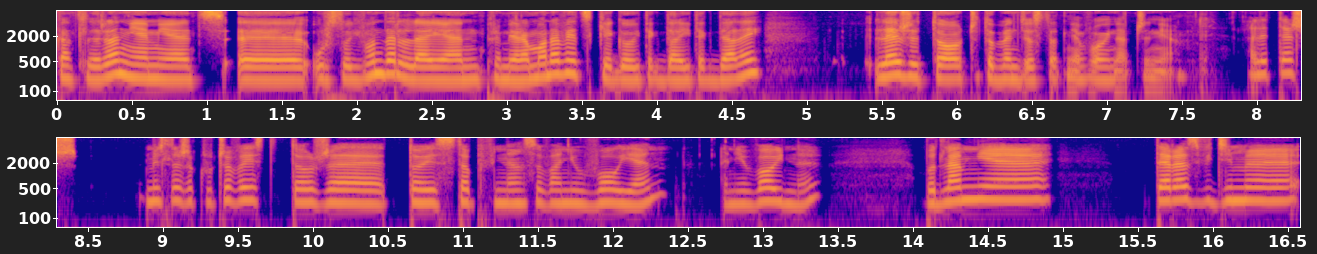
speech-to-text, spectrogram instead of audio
kanclerza Niemiec, e, Ursuli von der Leyen, premiera Morawieckiego itd., tak itd., tak leży to, czy to będzie ostatnia wojna, czy nie. Ale też myślę, że kluczowe jest to, że to jest stop finansowaniu wojen, a nie wojny, bo dla mnie teraz widzimy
